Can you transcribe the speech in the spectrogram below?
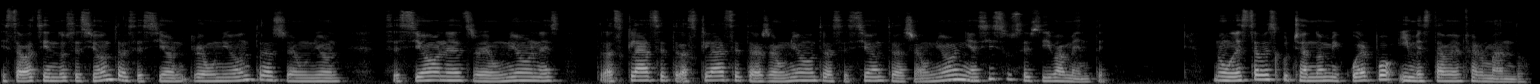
Estaba haciendo sesión tras sesión, reunión tras reunión, sesiones, reuniones, tras clase, tras clase, tras reunión, tras sesión, tras reunión y así sucesivamente. No estaba escuchando a mi cuerpo y me estaba enfermando.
